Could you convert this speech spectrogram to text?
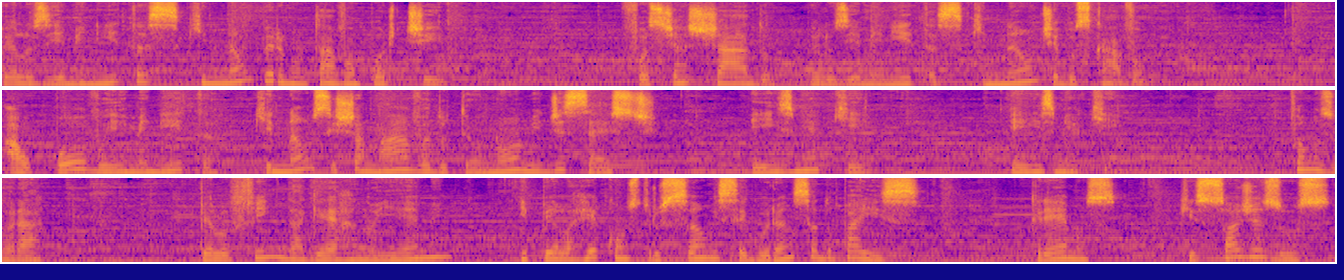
pelos iemenitas que não perguntavam por ti. Foste achado pelos iemenitas que não te buscavam. Ao povo iemenita que não se chamava do teu nome, disseste: Eis-me aqui, eis-me aqui. Vamos orar pelo fim da guerra no Iêmen e pela reconstrução e segurança do país. Cremos que só Jesus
